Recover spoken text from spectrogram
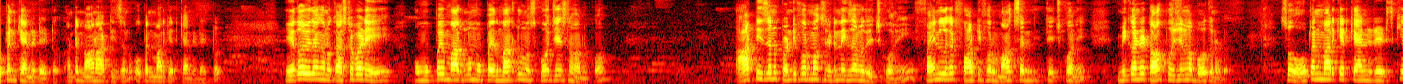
ఓపెన్ క్యాండిడేట్ అంటే non artisan open market candidate ఏదో విధంగా నువ్వు కష్టపడి ఓ ముప్పై మార్కులు ముప్పై ఐదు మార్కులు నువ్వు స్కోర్ చేసినావు అనుకో artisan twenty four marks written ఎగ్జామ్లో తెచ్చుకొని ఫైనల్గా ఫార్టీ ఫోర్ మార్క్స్ అని తెచ్చుకొని మీకంటే టాప్ పొజిషన్లో పోతున్నాడు. సో ఓపెన్ మార్కెట్ క్యాండిడేట్స్కి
